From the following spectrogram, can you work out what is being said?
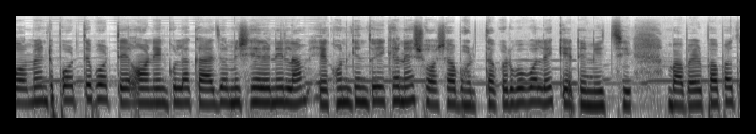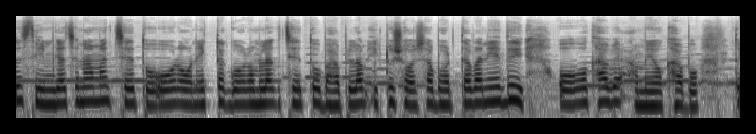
কমেন্ট পড়তে পড়তে অনেকগুলো কাজ আমি সেরে নিলাম। এখন কিন্তু এখানে শশা ভর্তা করব বলে কেটে নিচ্ছি। বাবার পাপা তো সিম গাছে নামাচ্ছে, তো ওর অনেকটা গরম লাগছে, তো ভাবলাম একটু শশা ভর্তা বানিয়ে দিই ও খাবে, আমিও খাব। তো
